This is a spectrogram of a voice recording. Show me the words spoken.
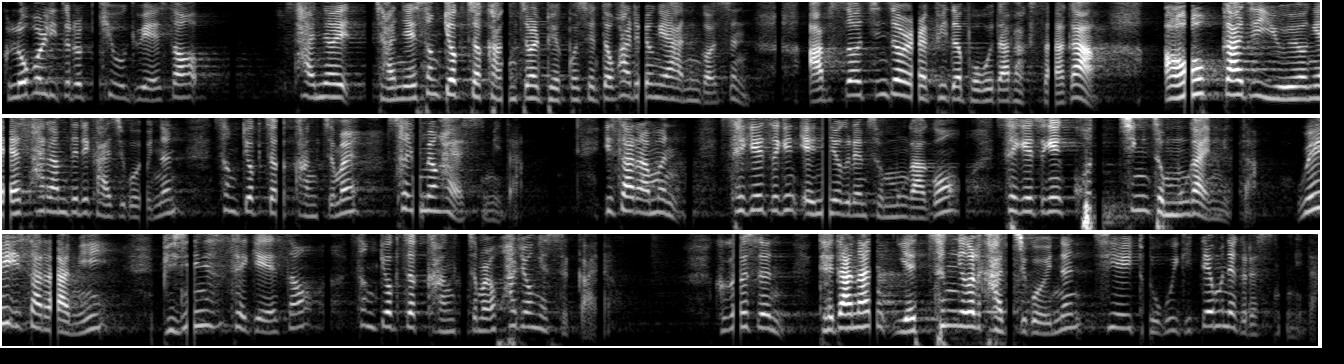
글로벌 리더를 키우기 위해서 자녀, 자녀의 성격적 강점을 100% 활용해야 하는 것은 앞서 진저 레피드 보그다 박사가 아홉 가지 유형의 사람들이 가지고 있는 성격적 강점을 설명하였습니다. 이 사람은 세계적인 애니어그램 전문가고 세계적인 코칭 전문가입니다. 왜 이 사람이 비즈니스 세계에서 성격적 강점을 활용했을까요? 그것은 대단한 예측력을 가지고 있는 지혜의 도구이기 때문에 그렇습니다.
